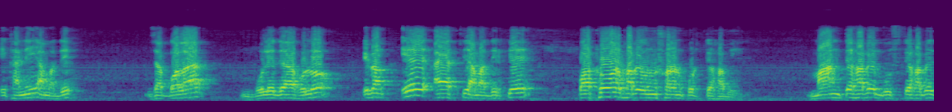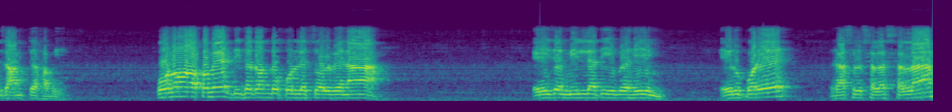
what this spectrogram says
এখানেই আমাদের যা বলার বলে দেওয়া হলো এবং এই আয়াতটি আমাদেরকে কঠোরভাবে অনুসরণ করতে হবে, মানতে হবে, বুঝতে হবে, জানতে হবে। কোন রকমের দ্বিধাদ্বন্দ্ব করলে চলবে না। এই যে মিল্লাতি ইব্রাহিম, এর উপরে রাসুল সাল্লাহ সাল্লাম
